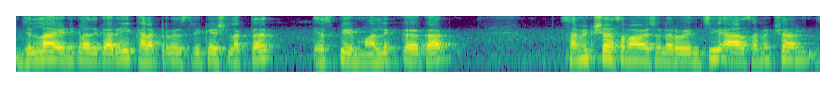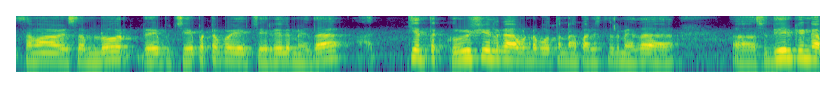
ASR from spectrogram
జిల్లా ఎన్నికల అధికారి కలెక్టర్ శ్రీకేష్ లక్తర్ ఎస్పీ మల్లిక్ కార్గ్ సమీక్షా సమావేశం నిర్వహించి ఆ సమీక్షా సమావేశంలో రేపు చేపట్టబోయే చర్యల మీద అత్యంత క్రూషియల్గా ఉండబోతున్న పరిస్థితుల మీద సుదీర్ఘంగా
